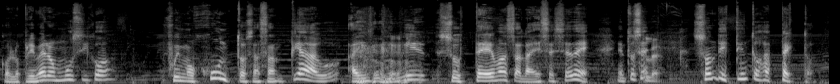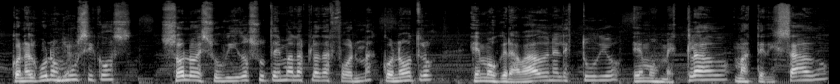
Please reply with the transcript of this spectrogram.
con los primeros músicos fuimos juntos a Santiago a inscribir sus temas a la SSD. Entonces, son distintos aspectos. Con algunos músicos solo he subido su tema a las plataformas, con otros hemos grabado en el estudio, hemos mezclado, masterizado,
